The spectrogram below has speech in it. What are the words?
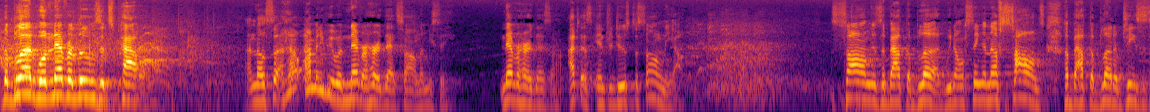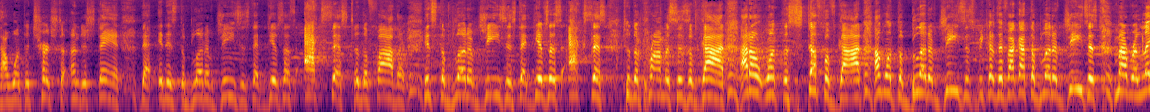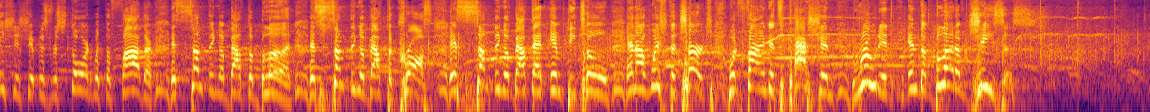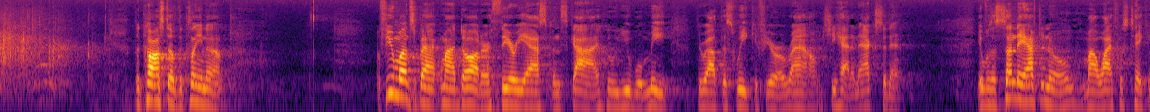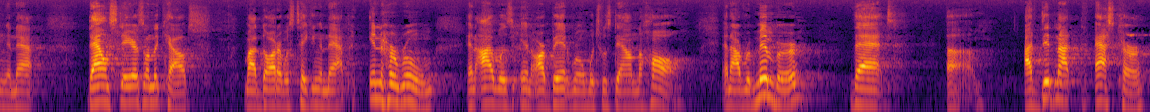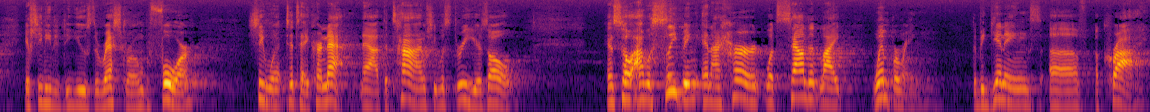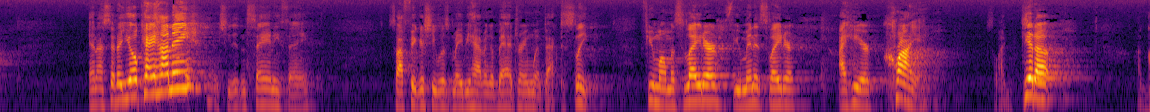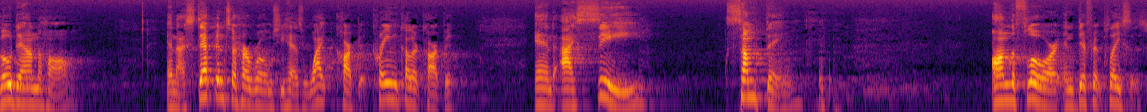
The blood will never lose its power. I know so, how, how many people have never heard that song? Let me see. Never heard that song. I just introduced the song to y'all. Song is about the blood. We don't sing enough songs about the blood of Jesus. I want the church to understand that it is the blood of Jesus that gives us access to the Father. It's the blood of Jesus that gives us access to the promises of God. I don't want the stuff of God. I want the blood of Jesus because if I got the blood of Jesus, my relationship is restored with the Father. It's something about the blood. It's something about the cross. It's something about that empty tomb. And I wish the church would find its passion rooted in the blood of Jesus. The cost of the cleanup. A few months back, my daughter, Theory Aspen Sky, who you will meet throughout this week if you're around, she had an accident. It was a Sunday afternoon. My wife was taking a nap downstairs on the couch. My daughter was taking a nap in her room, and I was in our bedroom, which was down the hall. And I remember that um, I did not ask her if she needed to use the restroom before she went to take her nap. Now, at the time, she was three years old. And so I was sleeping and I heard what sounded like whimpering, the beginnings of a cry. And I said, Are you okay, honey? And she didn't say anything. So I figured she was maybe having a bad dream, went back to sleep. A few moments later, a few minutes later, I hear crying. So I get up, go down the hall, and I step into her room. She has white carpet, cream colored carpet, and I see something on the floor in different places.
